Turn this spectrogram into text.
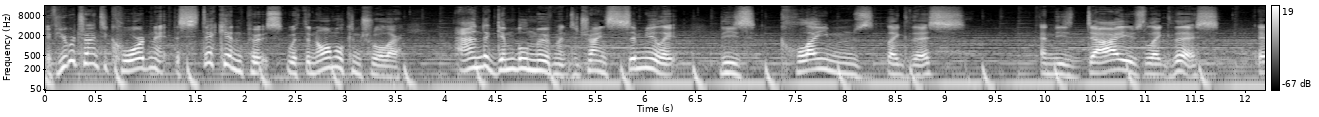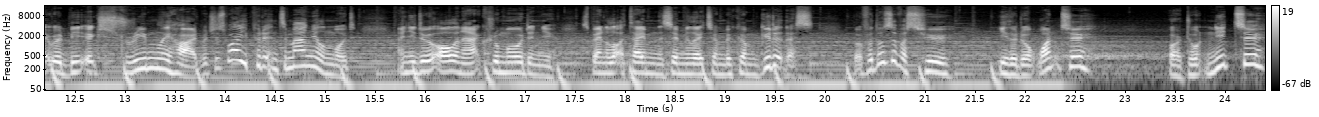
If you were trying to coordinate the stick inputs with the normal controller and a gimbal movement to try and simulate these climbs like this and these dives like this, it would be extremely hard, which is why you put it into manual mode and you do it all in acro mode and you spend a lot of time in the simulator and become good at this. But for those of us who either don't want to, or don't need to,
